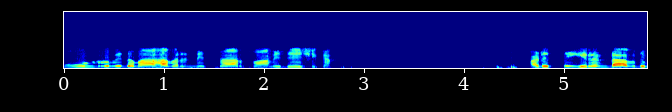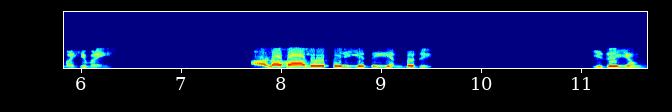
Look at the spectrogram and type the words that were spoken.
மூன்று விதமாக வர்ணித்தார் சுவாமி தேசிகன். அடுத்து இரண்டாவது மகிமை அளவாலே பெரியது என்பது. இதையும்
